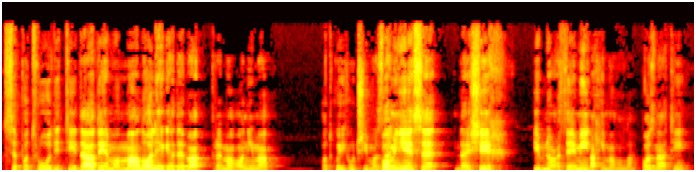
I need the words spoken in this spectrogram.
se potruditi da budemo malo boljeg edeba prema onima od kojih učimo znanje. Pominje se da je šeh Ibn Uthaymin, rahimahullah, poznati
